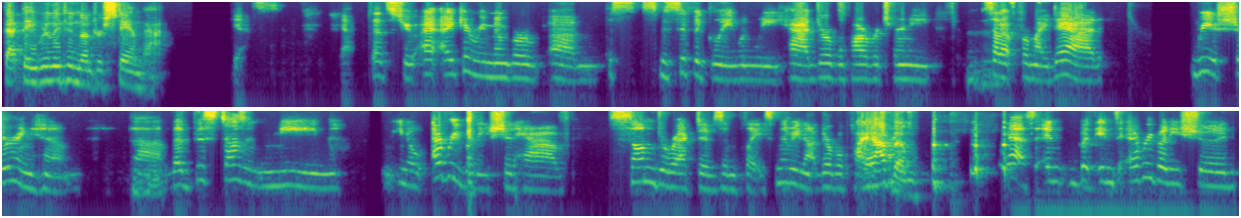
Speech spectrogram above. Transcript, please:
that they really didn't understand that. Yes. Yeah, that's true. I, I can remember um, specifically when we had durable power of attorney mm-hmm. set up for my dad, reassuring him uh, mm-hmm. that this doesn't mean you know everybody should have some directives in place maybe not durable power i have them yes and but and everybody should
